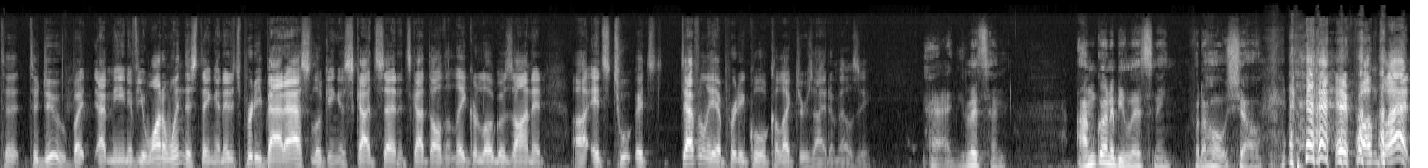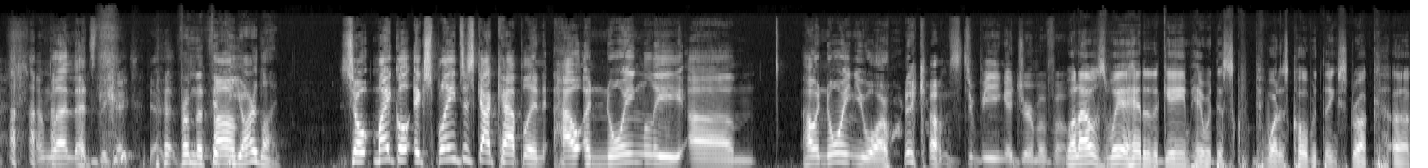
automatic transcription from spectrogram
to, to do. But I mean, if you want to win this thing, and it's pretty badass looking, as Scott said, it's got all the Laker logos on it. Uh, it's too, it's definitely a pretty cool collector's item, LZ. Uh, listen, I'm going to be listening for the whole show. well, I'm glad. I'm glad that's the case. Yeah. from the 50 Um, yard line So, Michael, explain to Scott Kaplan how annoyingly um, how annoying you are when it comes to being a germaphobe. Well, I was way ahead of the game here with this before this COVID thing struck, uh,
